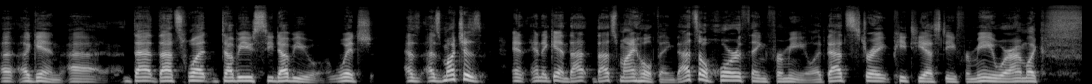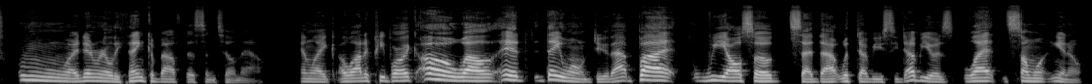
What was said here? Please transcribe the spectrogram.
uh, again uh, that that's what WCW, which as as much as and and again that that's my whole thing. That's a horror thing for me. Like that's straight PTSD for me, where I'm like, Ooh, I didn't really think about this until now. And like a lot of people are like, oh well, it they won't do that. But we also said that with WCW is let someone, you know,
